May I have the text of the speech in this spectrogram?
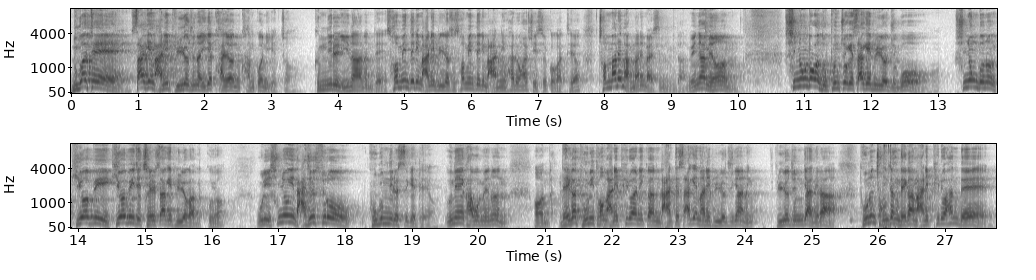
누구한테 싸게 많이 빌려주나 이게 과연 관건이겠죠. 금리를 인하하는데 서민들이 많이 빌려서 서민들이 많이 활용할 수 있을 것 같아요. 천만에 만만의 말씀입니다. 왜냐하면 신용도가 높은 쪽에 싸게 빌려주고 신용도는 기업이 기업이 이제 제일 싸게 빌려가겠고요. 우리 신용이 낮을수록 고금리를 쓰게 돼요. 은행에 가보면은 어, 내가 돈이 더 많이 필요하니까 나한테 싸게 많이 빌려주게 아니, 빌려주는 게 아니라 돈은 정작 내가 많이 필요한데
